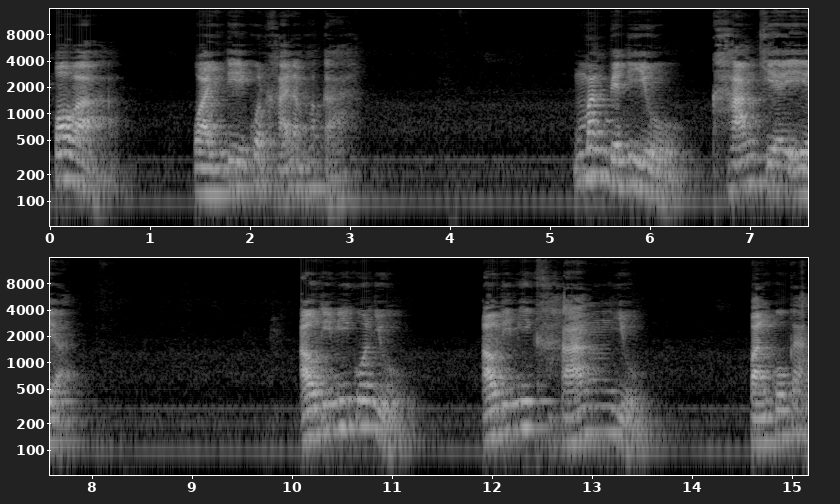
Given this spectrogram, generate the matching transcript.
เพราะว่าว่าอยู่ที่กดขายน้ำพักกา มันเป็นดีอยู่ค้างเคียเอเอาที่มีก้นอยู่ เอาที่มีค้างอยู่ ปันโกก้าง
